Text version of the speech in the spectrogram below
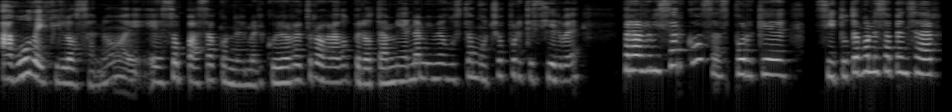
aguda y filosa, ¿no? E, eso pasa con el Mercurio retrógrado, pero también a mí me gusta mucho porque sirve para revisar cosas, porque si tú te pones a pensar,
